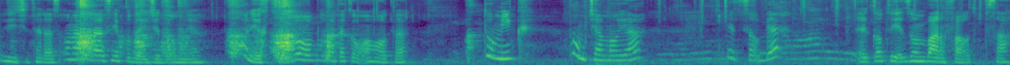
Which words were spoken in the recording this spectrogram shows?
Widzicie teraz, ona teraz nie podejdzie do mnie. No nie chce, bo, ma taką ochotę. Tumik, pumcia moja, jedz sobie. E, Koty jedzą barfa od psa.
